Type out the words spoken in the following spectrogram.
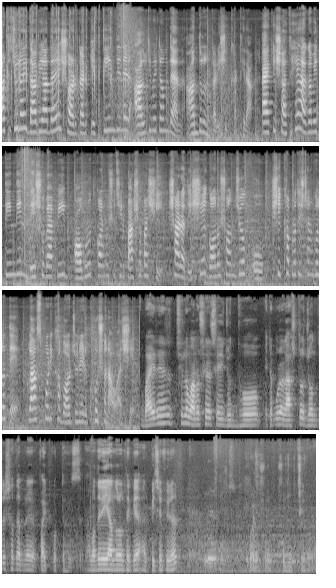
আট জুলাই দাবি আদায়ে সরকারকে তিন দিনের আলটিমেটাম দেন আন্দোলনকারী শিক্ষার্থীরা। একই সাথে আগামী তিন দিন দেশব্যাপী অবরোধ কর্মসূচির পাশাপাশি সারা দেশে গণসংযোগ ও শিক্ষা প্রতিষ্ঠানগুলোতে ক্লাস পরীক্ষা বর্জনের ঘোষণাও আসে। বাইরের ছিল মানুষের সেই যুদ্ধ এটা পুরো রাষ্ট্রযন্ত্রের সাথে আপনি ফাইট করতে হয়েছে। আমাদের এই আন্দোলন থেকে আর পিছিয়ে ফেরার সুযোগ ছিল না।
